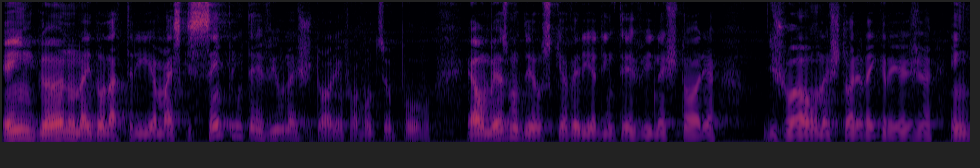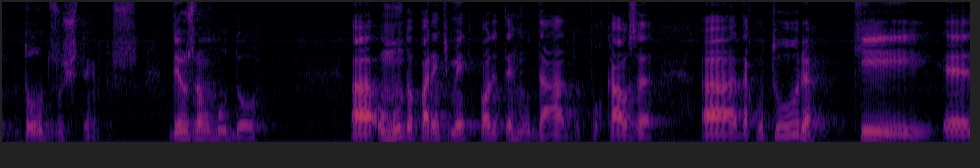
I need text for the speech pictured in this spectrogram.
em engano na idolatria, mas que sempre interviu na história em favor do seu povo. É o mesmo Deus que haveria de intervir na história de João, na história da igreja, em todos os tempos. Deus não mudou. Ah, o mundo aparentemente pode ter mudado por causa ah, da cultura, que é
